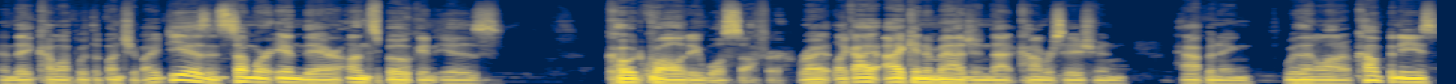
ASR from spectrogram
And they come up with a bunch of ideas. And somewhere in there, unspoken, is code quality will suffer, right? Like I, I can imagine that conversation happening within a lot of companies.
